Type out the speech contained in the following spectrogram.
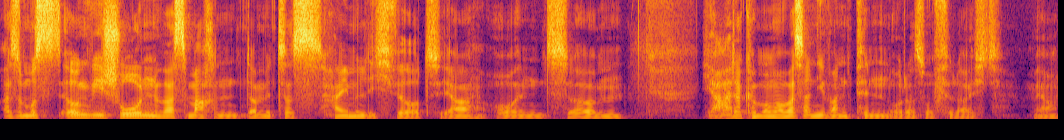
also musst irgendwie schon was machen, damit das heimelig wird, ja. Und ähm, ja, da können wir mal was an die Wand pinnen oder so vielleicht. Ja,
